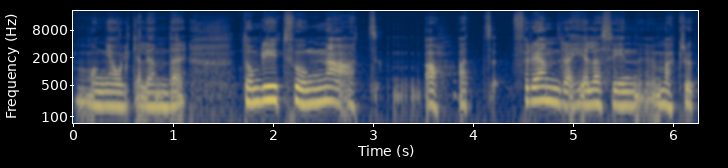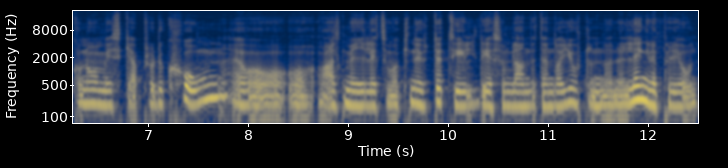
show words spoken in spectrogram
många olika länder, de blir ju tvungna att, ja, att förändra hela sin makroekonomiska produktion och, och, allt möjligt som var knutet till det som landet ändå har gjort under en längre period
